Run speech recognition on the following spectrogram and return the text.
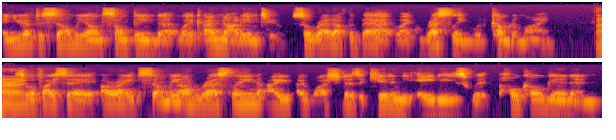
and you have to sell me on something that like I'm not into. So right off the bat, like wrestling would come to mind. All right. So if I say, "All right, sell me on wrestling," I, I watched it as a kid in the '80s with Hulk Hogan and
